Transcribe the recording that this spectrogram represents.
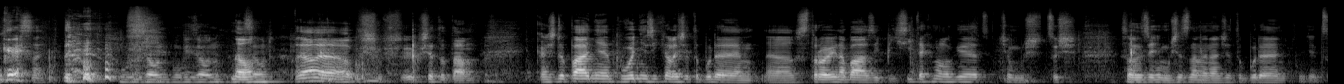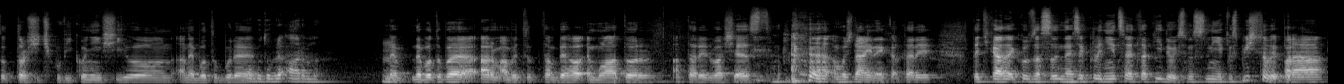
Už zase. Movie zone, movie zone, No, movie zone. jo, jo, už, už, už je to tam. Každopádně původně říkali, že to bude uh, stroj na bázi PC technologie, čemuž, což samozřejmě může znamenat, že to bude něco trošičku výkonnějšího, anebo to bude, Nebo to bude ARM. ne, nebo to bude ARM, aby to tam běhal emulátor Atari 2.6 a možná jiných Atari. Teďka jako zase neřekli nic a je to takový dvojsmyslný, jako spíš to vypadá,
